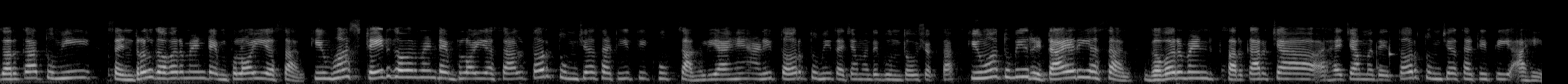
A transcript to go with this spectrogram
जर का तुम्ही सेंट्रल गव्हर्नमेंट एम्प्लॉई असाल किंवा स्टेट गव्हर्नमेंट एम्प्लॉई असाल तर तुमच्यासाठी ती खूप चांगली आहे आणि तर तुम्ही त्याच्यामध्ये गुंतवू शकता. किंवा तुम्ही रिटायरी असाल गव्हर्नमेंट सरकारच्या ह्याच्यामध्ये तर तुमच्यासाठी ती आहे.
